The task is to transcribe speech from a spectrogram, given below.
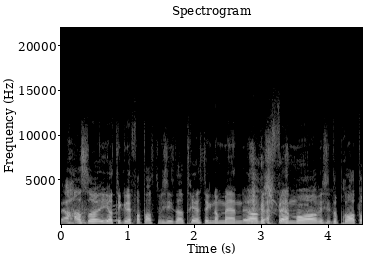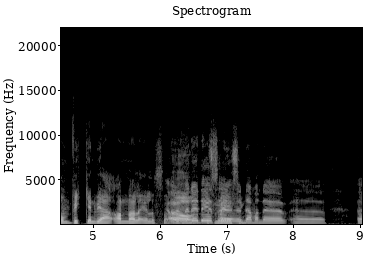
Ja. Alltså jag tycker det är fantastiskt. Vi sitter här, tre stycken män över 25 år. Vi sitter och pratar om vilken vi är, Anna eller Elsa. Ja, Ja, men det, det är så amazing. när man äh,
